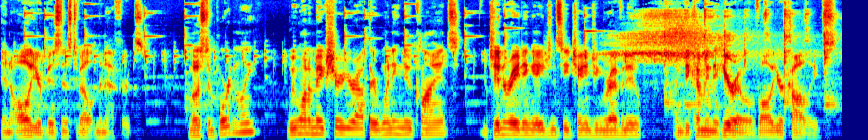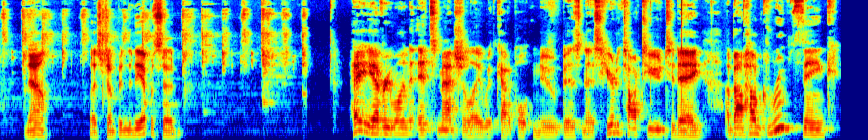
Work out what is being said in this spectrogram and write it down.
in all your business development efforts. Most importantly, we want to make sure you're out there winning new clients, generating agency changing revenue, and becoming the hero of all your colleagues. Now, let's jump into the episode. Hey everyone, it's Matt Chalet with Catapult New Business here to talk to you today about how groupthink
